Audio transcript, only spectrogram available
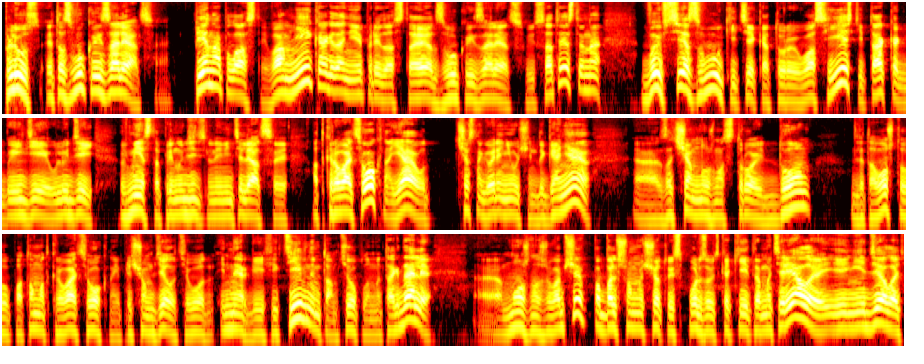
Плюс это звукоизоляция. Пенопласты вам никогда не предоставят звукоизоляцию. И, соответственно, вы все звуки, те, которые у вас есть, и так как бы идея у людей вместо принудительной вентиляции открывать окна, я вот, честно говоря, не очень догоняю, э, зачем нужно строить дом для того, чтобы потом открывать окна. И причем делать его энергоэффективным, там, теплым и так далее. Э, можно же вообще, по большому счету, использовать какие-то материалы и не делать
